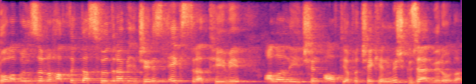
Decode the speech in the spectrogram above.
dolabınızı rahatlıkla sığdırabileceğiniz ekstra TV alanı için altyapı çekilmiş güzel bir oda.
